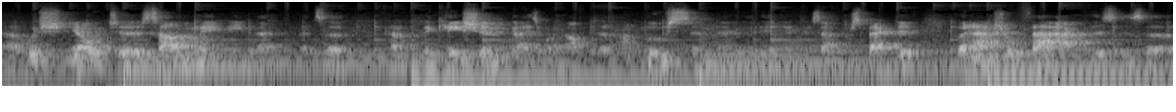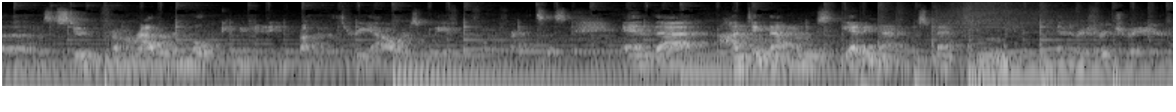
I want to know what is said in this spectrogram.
Uh, which, you know, to some may mean that that's a kind of a vacation, the guy's going off to hunt moose, and, and, and there's that perspective. But in actual fact, this is a, was a student from a rather remote community, probably three hours away from Fort Frances, and that hunting that moose, getting that moose meant food in the refrigerator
